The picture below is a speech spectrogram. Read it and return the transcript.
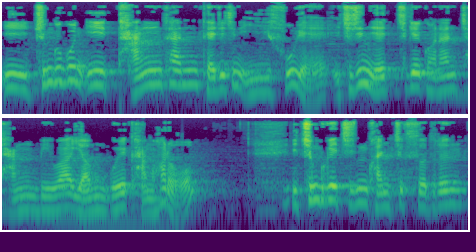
이 중국은 이 당산 대지진 이후에 지진 예측에 관한 장비와 연구의 강화로 이 중국의 지진 관측소들은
